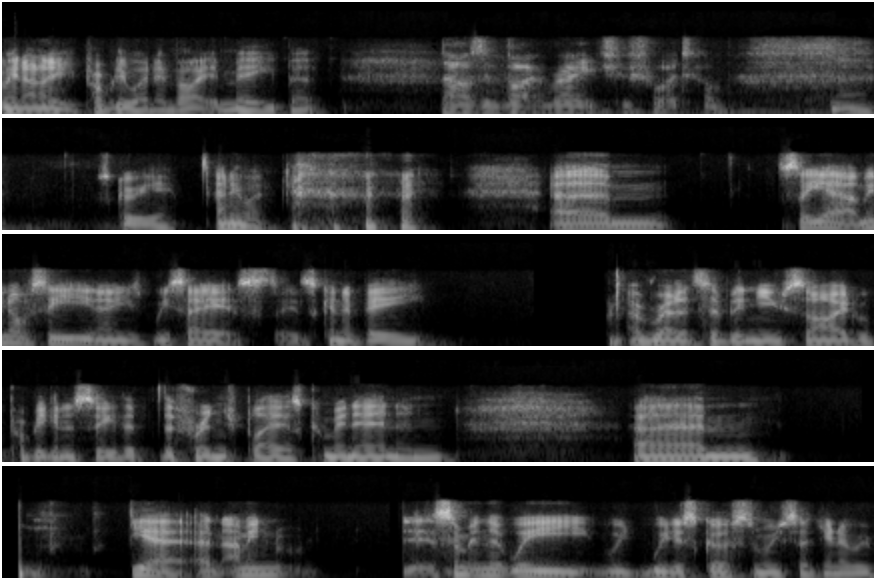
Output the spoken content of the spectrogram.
I mean, I know you probably weren't inviting me, but Now I was inviting Rach if she wanted to come. no, screw you. Anyway, um, so yeah, I mean, obviously, you know, we say it's it's going to be a relatively new side. We're probably going to see the the fringe players coming in, and um, yeah, and I mean, it's something that we we, we discussed and we said, you know, we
